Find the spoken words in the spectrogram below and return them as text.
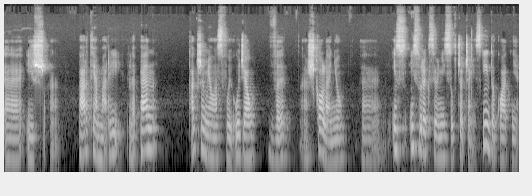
e, iż e, partia Marie Le Pen także miała swój udział w e, szkoleniu e, ins- insurekcjonistów czeczeńskich, dokładnie,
